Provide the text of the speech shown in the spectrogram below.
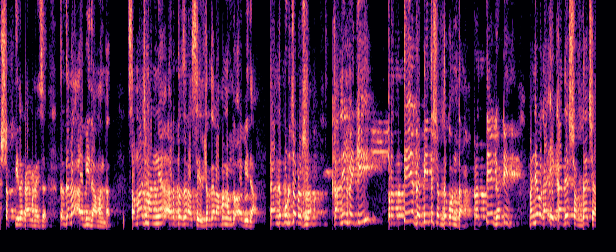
शक्तीला काय म्हणायचं? तर त्याला अभिदा म्हणतात. समाजमान्य अर्थ जर असेल तर त्याला आपण म्हणतो अभिदा त्यानंतर पुढचा प्रश्न खालीलपैकी प्रत्यय घटित शब्द कोणता? प्रत्यय घटित. म्हणजे बघा एखाद्या शब्दाच्या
